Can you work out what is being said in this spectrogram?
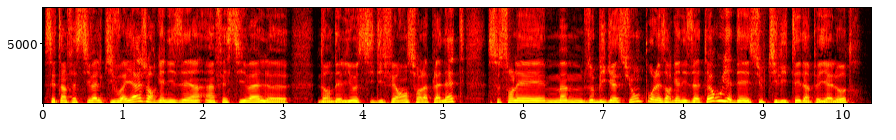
C'est un festival qui voyage. Organiser un festival dans des lieux aussi différents sur la planète, ce sont les mêmes obligations pour les organisateurs ou il y a des subtilités d'un pays à l'autre?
